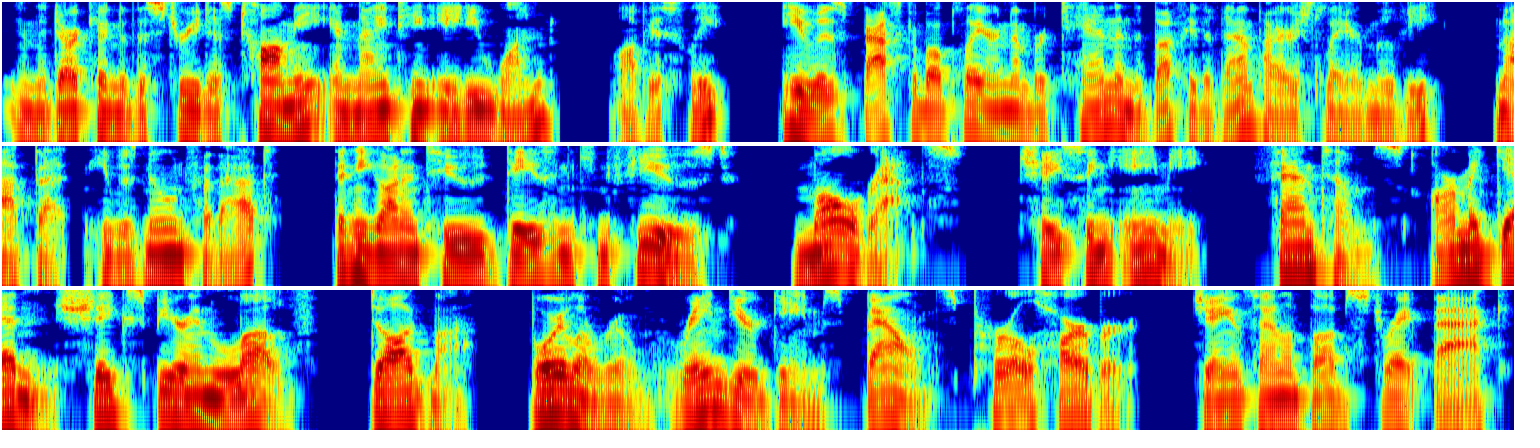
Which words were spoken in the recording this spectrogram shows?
in The Dark End of the Street as Tommy in 1981, obviously. He was basketball player number 10 in the Buffy the Vampire Slayer movie. Not that he was known for that. Then he got into Dazed and Confused, Mallrats, Chasing Amy, Phantoms, Armageddon, Shakespeare in Love, Dogma, Boiler Room, Reindeer Games, Bounce, Pearl Harbor, Jay and Silent Bob Strike Back,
